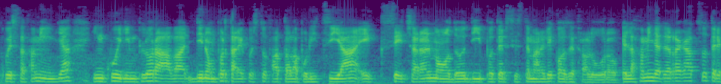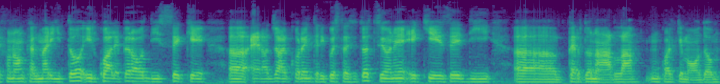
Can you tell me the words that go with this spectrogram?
questa famiglia in cui gli implorava di non portare questo fatto alla polizia e se c'era il modo di poter sistemare le cose fra loro. E la famiglia del ragazzo telefonò anche al marito il quale però disse che uh, era già al corrente di questa situazione e chiese di uh, perdonarla in qualche modo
